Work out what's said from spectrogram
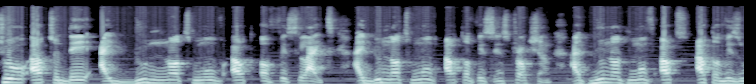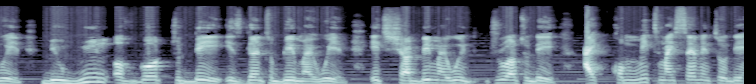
Throughout today, I do not move out of His light. I do not move out of His instruction. I do not move out, out of His will. The will of God today is going to be my will. It shall be my will throughout today. I commit myself into the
